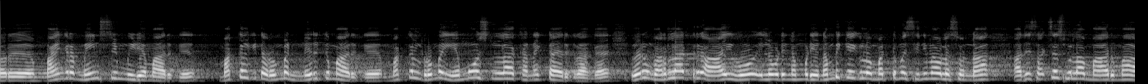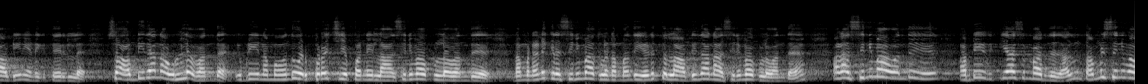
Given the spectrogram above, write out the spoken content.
ஒரு பயங்கர மெயின் ஸ்ட்ரீம் மீடியமாக இருக்குது மக்கள்கிட்ட ரொம்ப நெருக்கமாக இருக்குது மக்கள் ரொம்ப எமோஷ்னலாக கனெக்ட் ஆகிருக்கிறாங்க வெறும் வரலாற்று ஆய்வோ இல்லை நம்முடைய நம்பிக்கைகளோ மட்டுமே சினிமாவில் சொன்னால் அது சக்ஸஸ்ஃபுல்லாக மாறுமா அப்படின்னு எனக்கு தெரியல. ஸோ அப்படி தான் நான் உள்ளே வந்தேன். இப்படி நம்ம வந்து ஒரு புரட்சியை பண்ணிடலாம். சினிமாக்குள்ளே வந்து நம்ம நினைக்கிற சினிமாக்குள்ளே நம்ம வந்து எடுத்துடலாம் அப்படி தான் நான் சினிமாக்குள்ளே வந்தேன். ஆனால் சினிமா வந்து அப்படியே வித்தியாசமாக இருந்தது. அதுவும் தமிழ் சினிமா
